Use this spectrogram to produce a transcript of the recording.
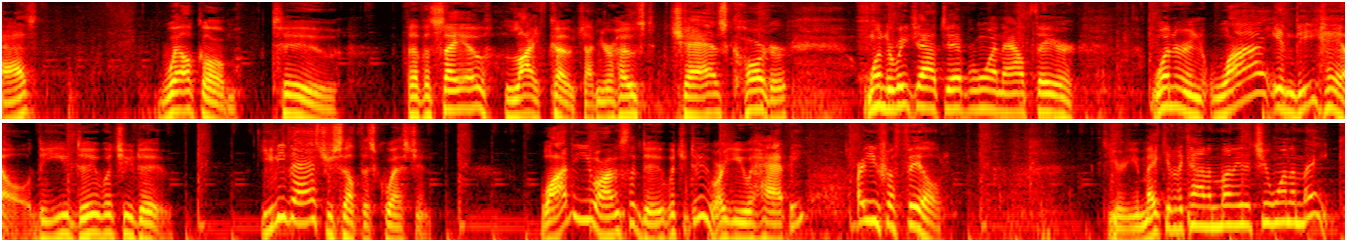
guys. Welcome to the Vaseo Life Coach. I'm your host, Chas Carter. Wanted to reach out to everyone out there wondering why in the hell do you do what you do? You need to ask yourself this question. Why do you honestly do what you do? Are you happy? Are you fulfilled? Are you making the kind of money that you want to make?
